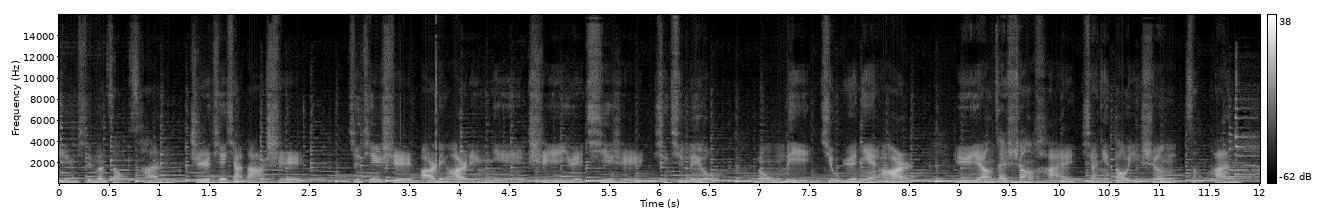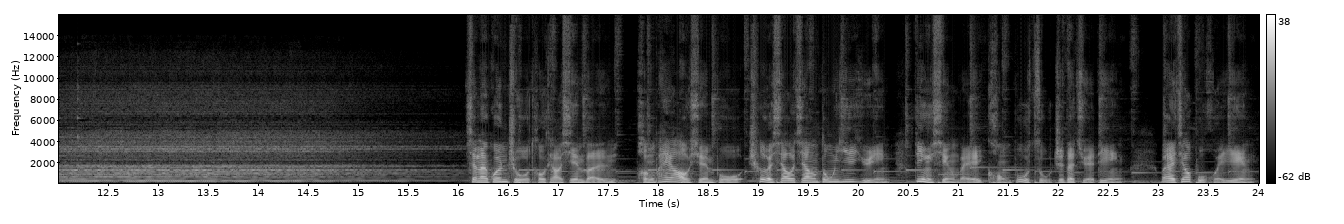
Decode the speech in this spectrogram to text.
听新闻早餐，知天下大事。今天是二零二零年十一月七日，星期六，农历九月廿二。雨阳在上海向您道一声早安。先来关注头条新闻：蓬佩奥宣布撤销将东伊运定性为恐怖组织的决定。外交部回应。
